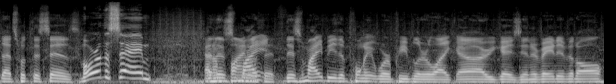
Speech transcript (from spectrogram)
that's what this is. More of the same. And, and I'm this fine might with it. this might be the point where people are like, oh, "Are you guys innovative at all?"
